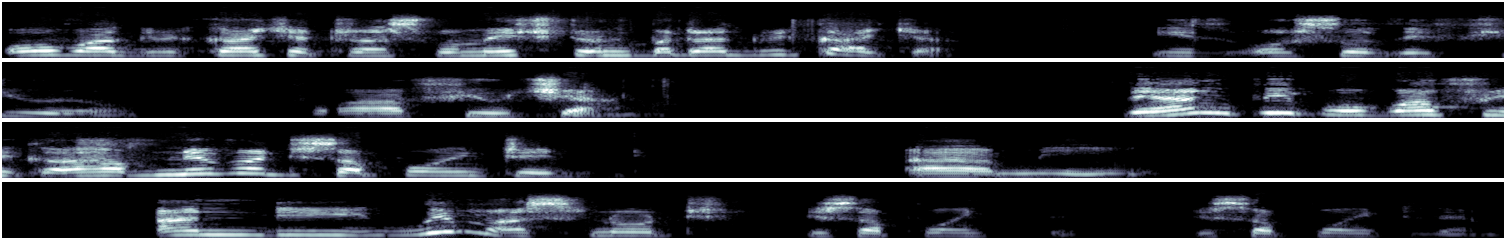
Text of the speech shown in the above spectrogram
of agriculture transformation, but agriculture is also the fuel for our future. The young people of Africa have never disappointed uh, me, and we must not disappoint, disappoint them.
